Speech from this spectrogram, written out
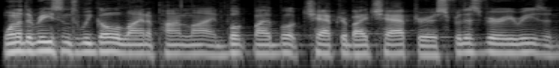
One of the reasons we go line upon line, book by book, chapter by chapter, is for this very reason.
